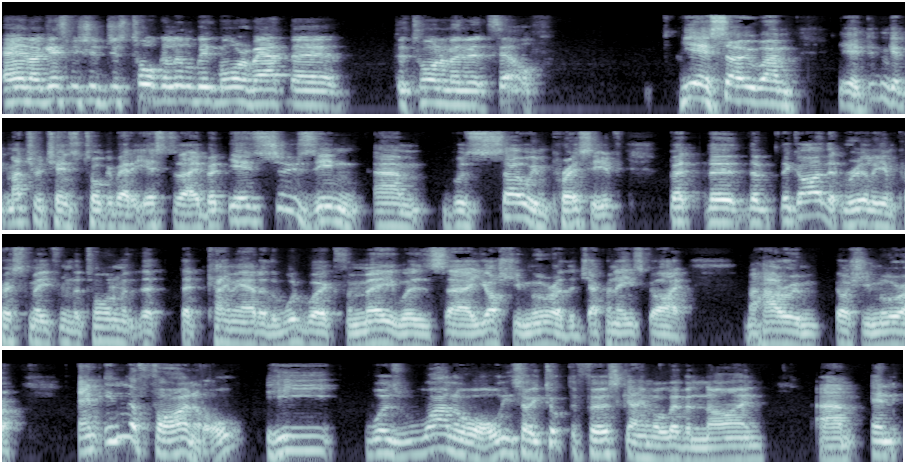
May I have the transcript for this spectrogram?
And I guess we should just talk a little bit more about the the tournament itself. Yeah, so um, yeah, didn't get much of a chance to talk about it yesterday, but yeah, Xu Xin um, was so impressive. But the, the, the guy that really impressed me from the tournament that, that came out of the woodwork for me was uh, Yoshimura, the Japanese guy. Maharu Yoshimura. And in the final, he was one all. So he took the first game 11 9 um, and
